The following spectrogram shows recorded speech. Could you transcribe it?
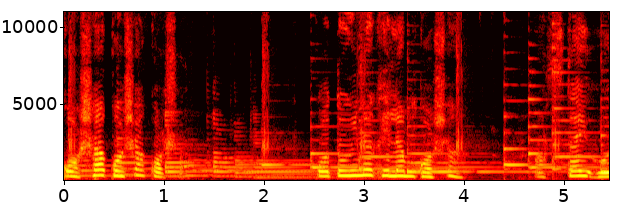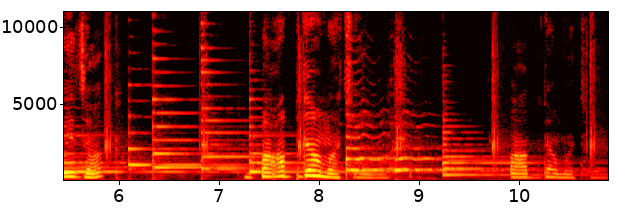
কষা কষা কষা। কতই না খেলাম কষা। আস্তাই হয়ে যাক। পাবদা মাছের রসা পাবদা মাছের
